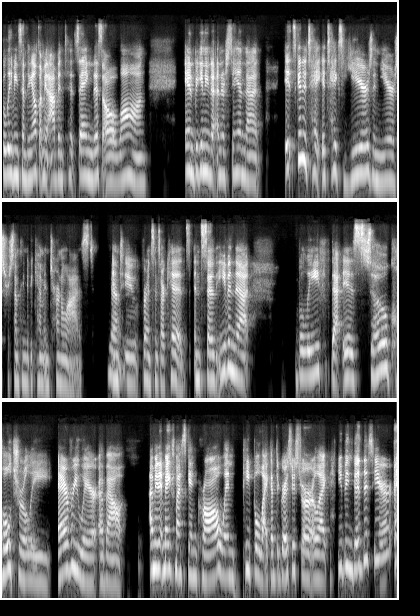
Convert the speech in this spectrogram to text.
believing something else? I mean, I've been t- saying this all along and beginning to understand that it's going to take it takes years and years for something to become internalized yeah. into for instance our kids and so even that belief that is so culturally everywhere about I mean, it makes my skin crawl when people like at the grocery store are like, Have you been good this year?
